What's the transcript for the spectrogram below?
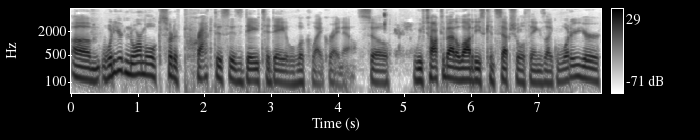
um what do your normal sort of practices day to day look like right now? So we've talked about a lot of these conceptual things like what are your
